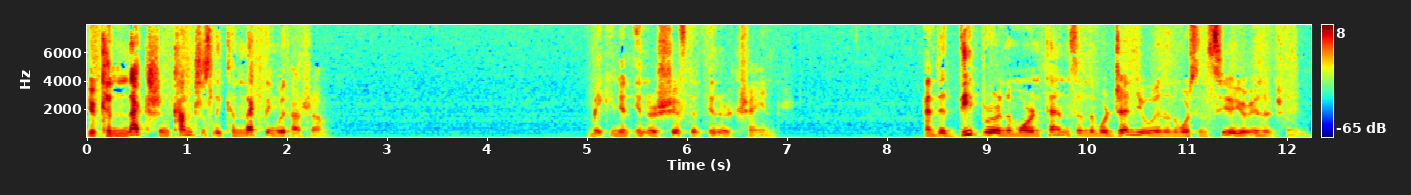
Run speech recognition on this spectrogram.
your connection, consciously connecting with Hashem, making an inner shift, an inner change. And the deeper and the more intense and the more genuine and the more sincere your inner change,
